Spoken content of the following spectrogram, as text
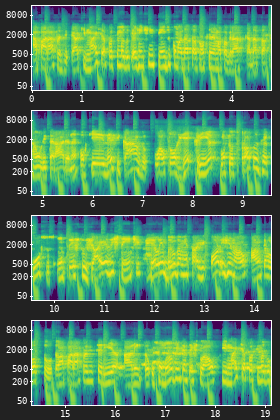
a paráfrase é a que mais se aproxima do que a gente entende como adaptação cinematográfica, adaptação literária, né? Porque nesse caso, o autor recria com seus próprios recursos um texto já existente, relembrando a mensagem original ao interlocutor. Então a paráfrase seria a, o comando intertextual que mais se aproxima do,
